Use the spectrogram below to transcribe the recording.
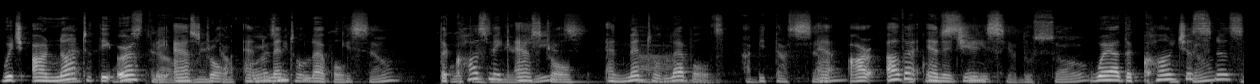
which are not the earthly astral o astral mental and mental levels. The cosmic astral and mental levels are other energies consciência do sol where the consciousness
